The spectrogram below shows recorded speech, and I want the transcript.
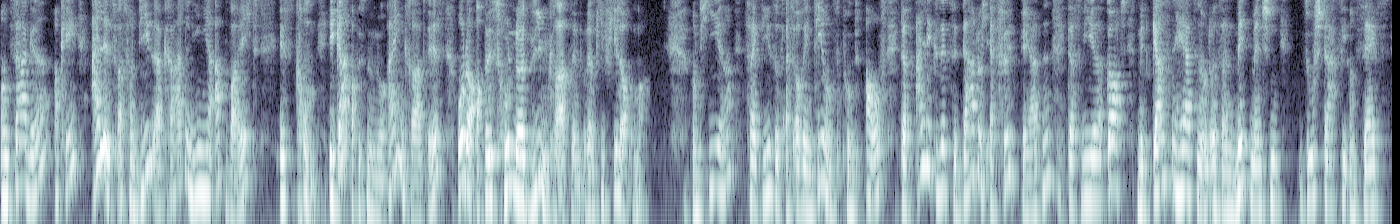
und sage, okay, alles, was von dieser geraden Linie abweicht, ist krumm. Egal, ob es nur nur ein Grad ist oder ob es 107 Grad sind oder wie viel auch immer. Und hier zeigt Jesus als Orientierungspunkt auf, dass alle Gesetze dadurch erfüllt werden, dass wir Gott mit ganzem Herzen und unseren Mitmenschen so stark wie uns selbst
